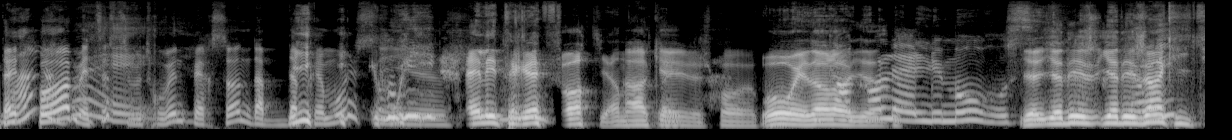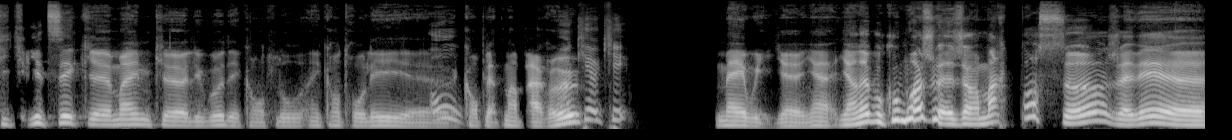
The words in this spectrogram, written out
Peut-être pas, mais tu sais, si tu veux trouver une personne, d'ap- d'après moi, c'est. Oui. euh, Elle est très forte, Yann. Ah, ok, je sais pas. Oh, oui, non, il y a- encore le- l'humour aussi. Il y a, il y a des, il y a des Ah gens oui? qui, qui critiquent euh, même que Hollywood est, contrô- est contrôlé euh, Oh! complètement par eux. OK, OK. Mais oui, il y, a- il y a- il y en a beaucoup. Moi, je, je remarque pas ça. J'avais, euh,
